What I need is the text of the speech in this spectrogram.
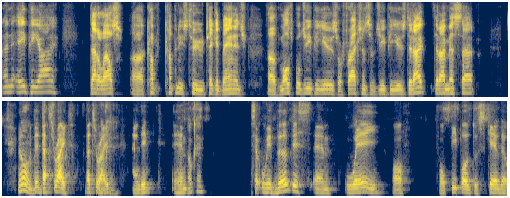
an API that allows uh, com- companies to take advantage of multiple GPUs or fractions of GPUs. Did I did I miss that? No, th- that's right. That's right, Okay. Andy. Um, Okay. so we've built this um, way of for people to scale their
